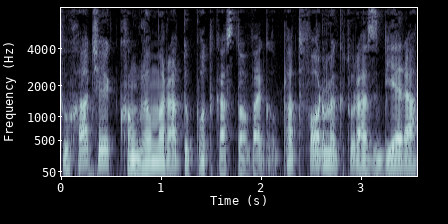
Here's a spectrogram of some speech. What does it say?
Słuchacie konglomeratu podcastowego, platformy, która zbiera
